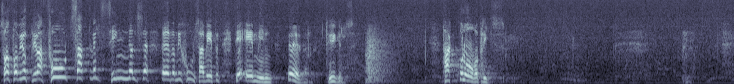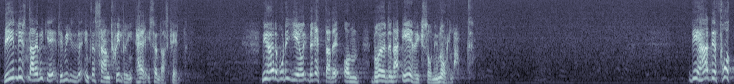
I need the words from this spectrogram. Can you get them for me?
Så får vi uppleva fortsatt välsignelse över missionsarbetet. Det är min övertygelse. Tack och lov och pris. Vi lyssnade mycket, till mycket intressant skildring här i söndags kväll. Ni hörde både Georg berättade om bröderna Eriksson i Norrland. De hade fått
